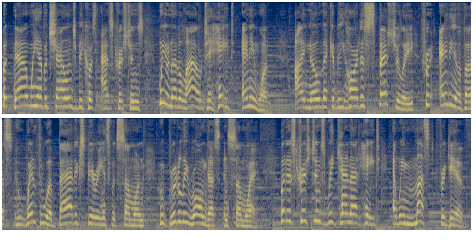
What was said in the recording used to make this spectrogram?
But now we have a challenge because as Christians, we are not allowed to hate anyone. I know that can be hard, especially for any of us who went through a bad experience with someone who brutally wronged us in some way. But as Christians, we cannot hate and we must forgive.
